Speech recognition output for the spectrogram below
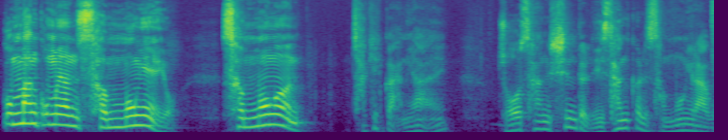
꿈만 꾸면 선몽이에요. 선몽은 자기 거 아니야. 조상 신들 이상 걸 선몽이라고.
